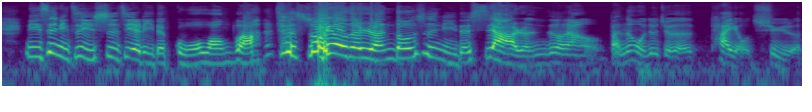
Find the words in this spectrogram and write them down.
你是你自己世界里的国王吧？这所有的人都是你的下人，这样，反正我就觉得太有趣了。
